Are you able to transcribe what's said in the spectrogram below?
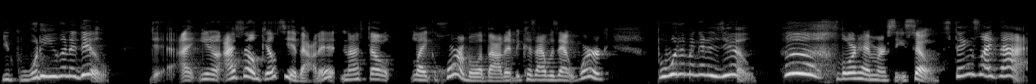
You what are you going to do? I, you know, I felt guilty about it and I felt like horrible about it because I was at work. But what am I going to do? Lord have mercy. So, things like that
